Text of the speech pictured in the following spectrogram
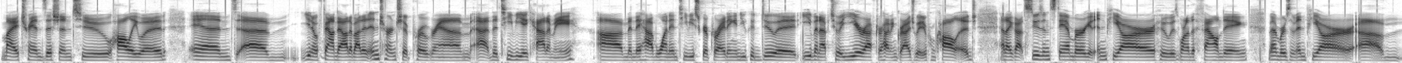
my transition to Hollywood and, um, you know, found out about an internship program at the TV Academy um, and they have one in TV script writing, and you could do it even up to a year after having graduated from college. And I got Susan Stamberg at NPR, who is one of the founding members of NPR, um,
